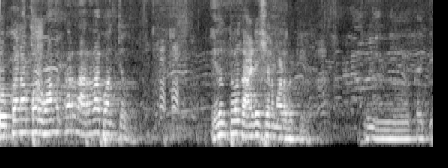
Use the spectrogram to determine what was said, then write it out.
ಟೋಕನ್ ನಂಬರ್ ಒನ್ ಕರೆದು ಅರ್ಧ ಬಂತು. ಇದನ್ನ ತೊಗೊಂಡು ಆಡಿಷನ್ ಮಾಡ್ಬೇಕು ಈಗ. ಕೈತಿ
